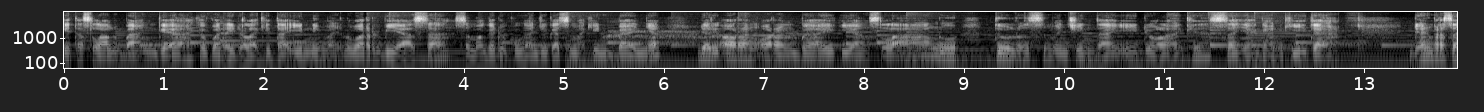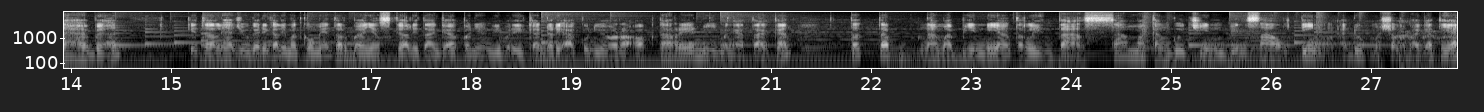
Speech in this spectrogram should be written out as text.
kita selalu bangga kepada idola kita ini luar biasa. Semoga dukungan juga semakin banyak dari orang-orang baik yang selalu tulus mencintai idola kesayangan kita. Dan persahabat kita lihat juga di kalimat komentar banyak sekali tanggapan yang diberikan dari akun Yora Oktareni mengatakan tetap nama Bini yang terlintas sama Kang Bucin bin Salting. Aduh Masya Allah banget ya.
